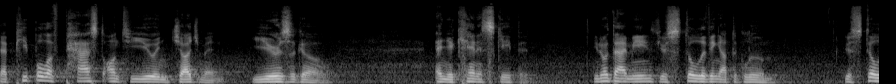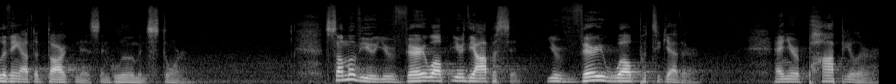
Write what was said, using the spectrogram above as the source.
that people have passed on to you in judgment years ago, and you can't escape it. You know what that means? You're still living out the gloom. You're still living out the darkness and gloom and storm. Some of you, you're very well, you're the opposite. You're very well put together, and you're popular,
